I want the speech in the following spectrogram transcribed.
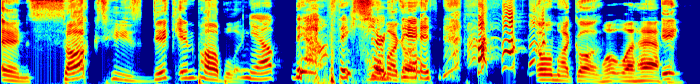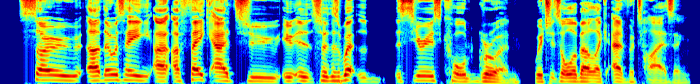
and sucked his dick in public. yep. Yeah, they sure oh my God. Oh my god! What what happened? It, so uh, there was a a, a fake ad to it- it- so there's a, a series called Gruen, which is all about like advertising,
